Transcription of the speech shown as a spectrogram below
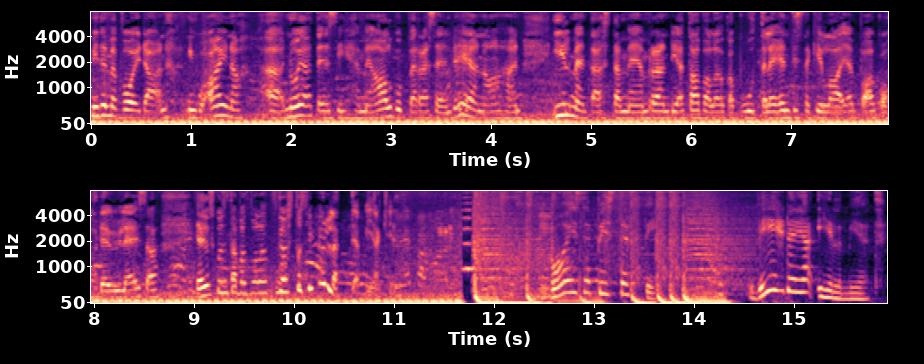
miten me voidaan niin kuin aina ää, nojaten siihen meidän alkuperäiseen DNAhan ilmentää sitä meidän brändiä tavalla, joka puuttelee entistäkin laajempaa kohdeyleisöä. Ja joskus ne tavat voi olla myös tosi yllättäviäkin. Voise.fi. Viihde ja ilmiöt.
